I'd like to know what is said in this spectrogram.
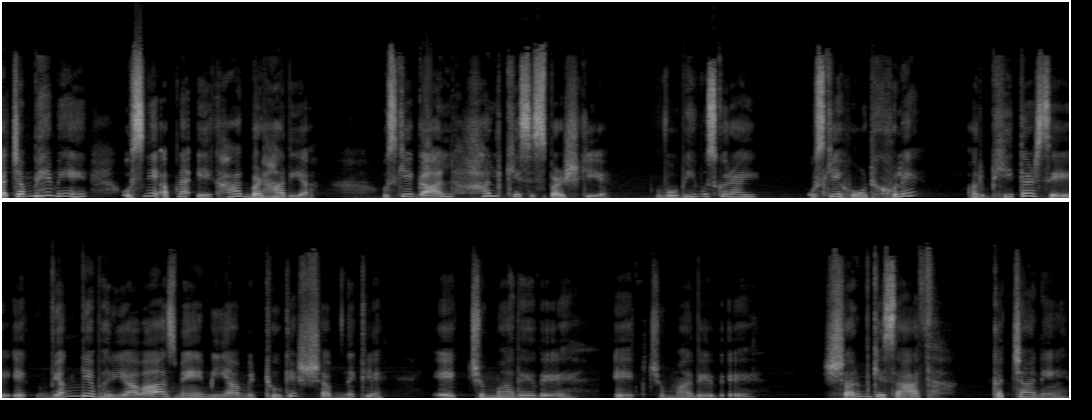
अचंभे में उसने अपना एक हाथ बढ़ा दिया। उसके गाल हल्के से स्पर्श किए। वो भी मुस्कुराई। उसके होंठ खुले और भीतर से एक व्यंग्य भरी आवाज़ में मियाँ मिट्ठू के शब्द निकले। एक चुम्मा दे दे, एक चुम्मा दे दे। शर्म के साथ कच्चा ने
